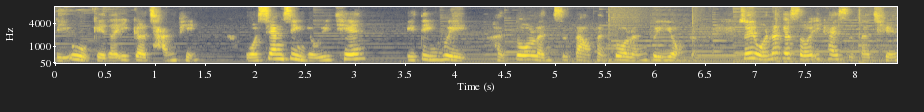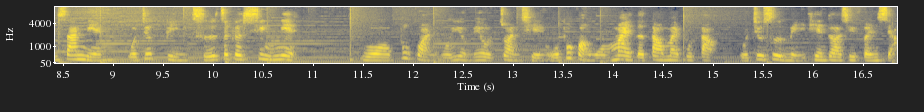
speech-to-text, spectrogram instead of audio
礼物，给的一个产品，我相信有一天一定会很多人知道，很多人会用的。所以我那个时候一开始的前三年，我就秉持这个信念，我不管我有没有赚钱，我不管我卖得到卖不到，我就是每一天都要去分享。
